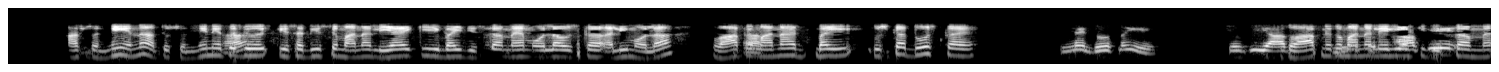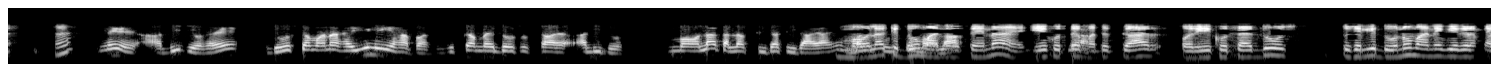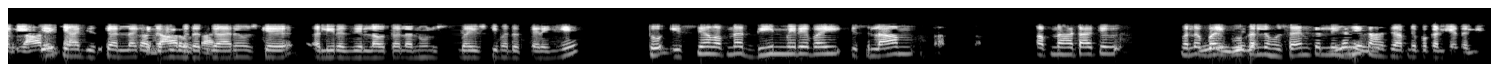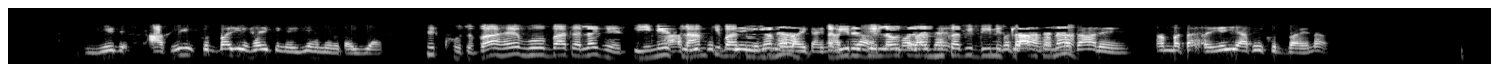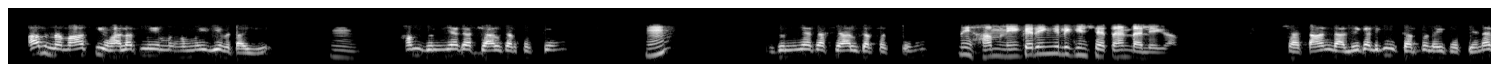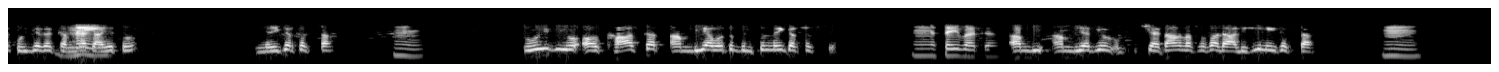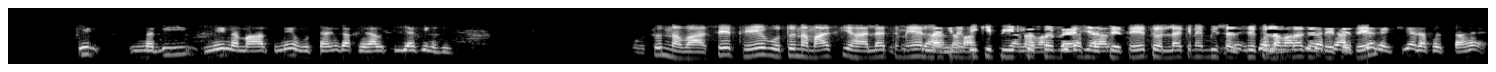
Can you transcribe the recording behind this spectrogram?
आप सुन्नी है ना तो सुन्नी ने तो हाँ। जो इस हदीस से माना लिया है कि भाई जिसका मैं मौला उसका अली मौला वहाँ पे हाँ। माना है भाई उसका दोस्त का है नहीं दोस्त नहीं है क्योंकि आप तो आपने तो माना ले लिया कि जिसका मैं हैं? नहीं अभी जो है दोस्त का माना है ही नहीं यहाँ पर जिसका मैं दोस्त उसका अली दोस्त मौला का लफ्ज सीधा सीधा आया है मौला के दो माने। होते हैं ना एक होता है हाँ। मददगार और एक होता है दोस्त तो चलिए दोनों माने भी अगर हमने ले सरदार कि हाँ जिसके अल्लाह के नबी है। मददगार हैं उसके अली रज़ी अल्लाह अन्हु भाई उसकी मदद करेंगे। तो इससे हम अपना दीन मेरे भाई इस्लाम अपना हटा के मतलब भाई वो कर ले हुसैन कर ले ये कहाँ से आपने पकड़ लिया दलील? ये आखिरी खुतबा ये है कि नहीं ये हमें बताइए आप। खुतबा है वो बात अलग है। दीन इस्लाम की बात यही हो है ना। अली रज़ी अल्लाह का भी दीन इस्लाम था हम ना। बता रहे हैं हम बता रहे हैं यही आखिरी खुतबा है ना। अब नमाज़ की हालत में हमें ये बताइए। हम्म। हम दुनिया का ख्याल कर सकते हैं? हम्म? दुनिया का ख्याल कर सकते हैं? नहीं हम नहीं करेंगे लेकिन शैतान डालेगा। शैतान डालेगा लेकिन कर तो नहीं सकते ना। कोई अगर करना चाहे तो नहीं कर सकता। हम्म। कोई भी हो और खासकर अम्बिया वो तो बिल्कुल नहीं कर सकते। सही बात है। अम्बिया के शैतान वसवसा डाल ही नहीं सकता। फिर नबी ने नमाज़ में हुसैन का ख्याल किया कि नहीं? वो तो नवासे थे वो तो नमाज़ की हालत में अल्लाह के नबी की पीठ के ऊपर बैठ जाते थे तो अल्लाह के नबी सरसे को लंबा कर देते थे। किया- जा सकता है।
